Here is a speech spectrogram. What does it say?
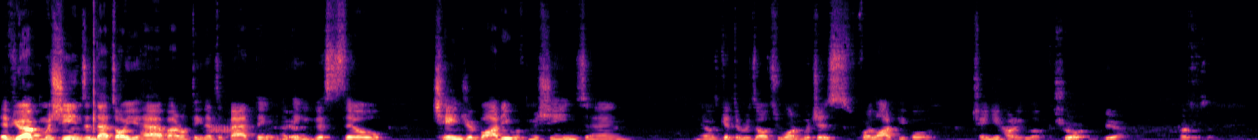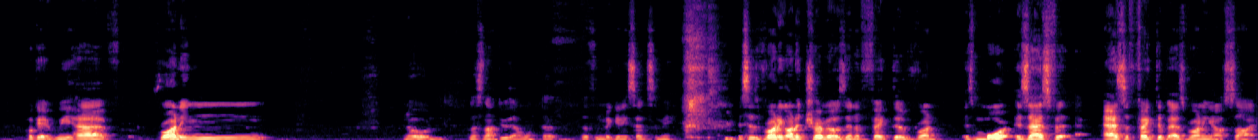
if you have machines and that's all you have, I don't think that's a bad thing. I think you can still change your body with machines and you know get the results you want, which is for a lot of people changing how they look. Sure. Yeah. Hundred percent. Okay, we have running. No, let's not do that one. That doesn't make any sense to me. It says running on a treadmill is an effective run. Is more is as as effective as running outside.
